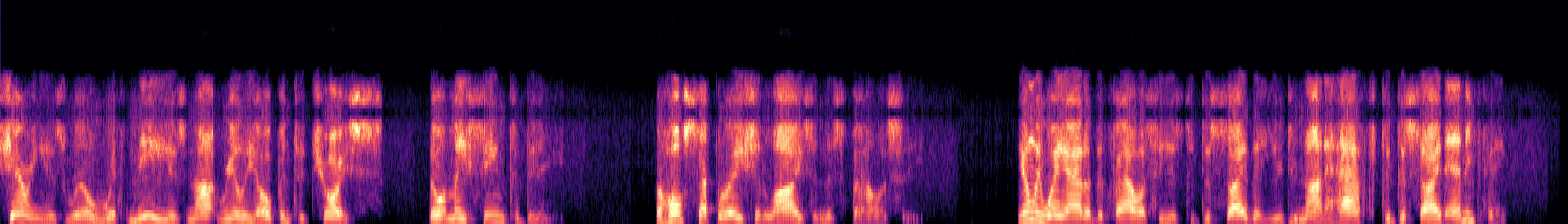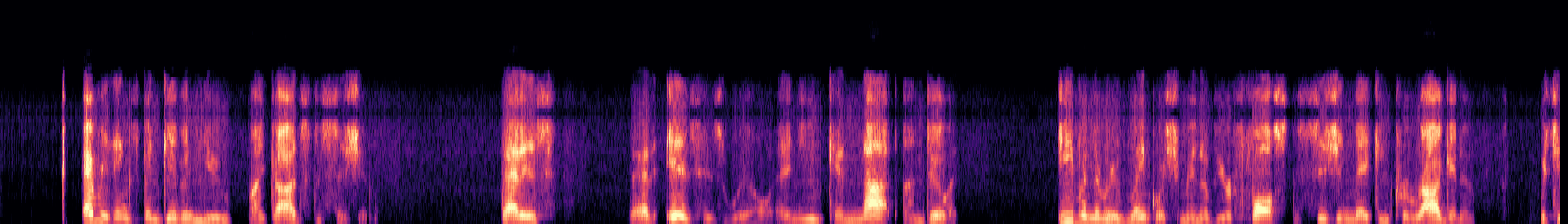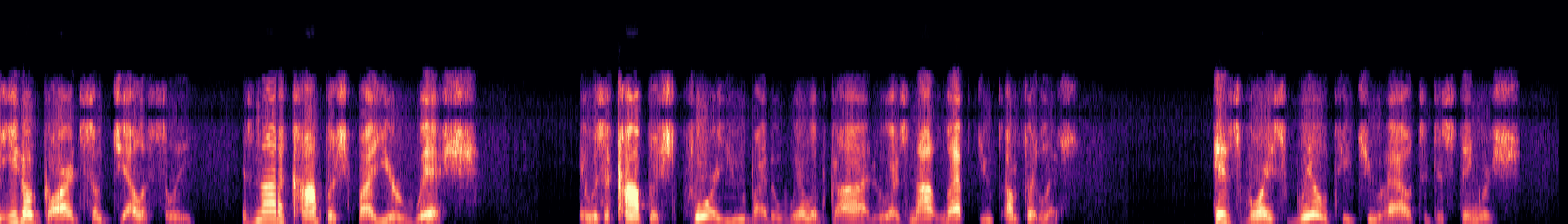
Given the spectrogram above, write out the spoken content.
Sharing His will with me is not really open to choice, though it may seem to be. The whole separation lies in this fallacy. The only way out of the fallacy is to decide that you do not have to decide anything. Everything's been given you by God's decision. That is that is his will, and you cannot undo it. Even the relinquishment of your false decision making prerogative, which the ego guards so jealously, is not accomplished by your wish. It was accomplished for you by the will of God, who has not left you comfortless. His voice will teach you how to distinguish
